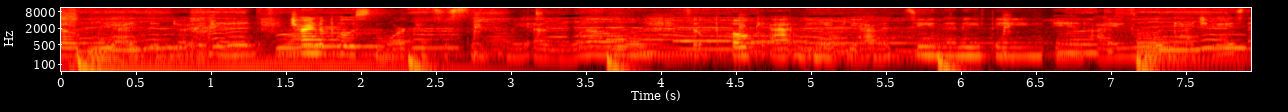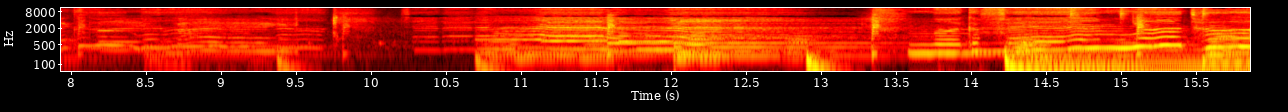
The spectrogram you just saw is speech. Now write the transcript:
hope you guys enjoyed again. trying to post more consistently as well so poke at me if you haven't seen anything. And I will catch you guys next time. Bye.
